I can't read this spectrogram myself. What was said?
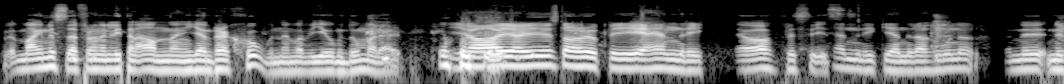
Magnus är från en liten annan generation än vad vi ungdomar är. Ja, jag är ju snarare uppe i Henrik, Ja, precis. Henrik-generationen. Nu, nu,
